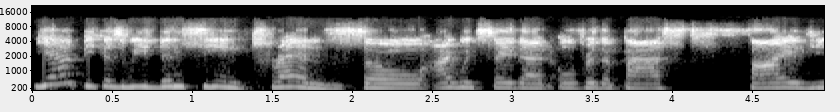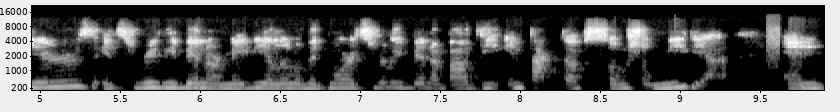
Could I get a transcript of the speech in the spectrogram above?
yeah, because we've been seeing trends. So I would say that over the past five years, it's really been, or maybe a little bit more, it's really been about the impact of social media and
